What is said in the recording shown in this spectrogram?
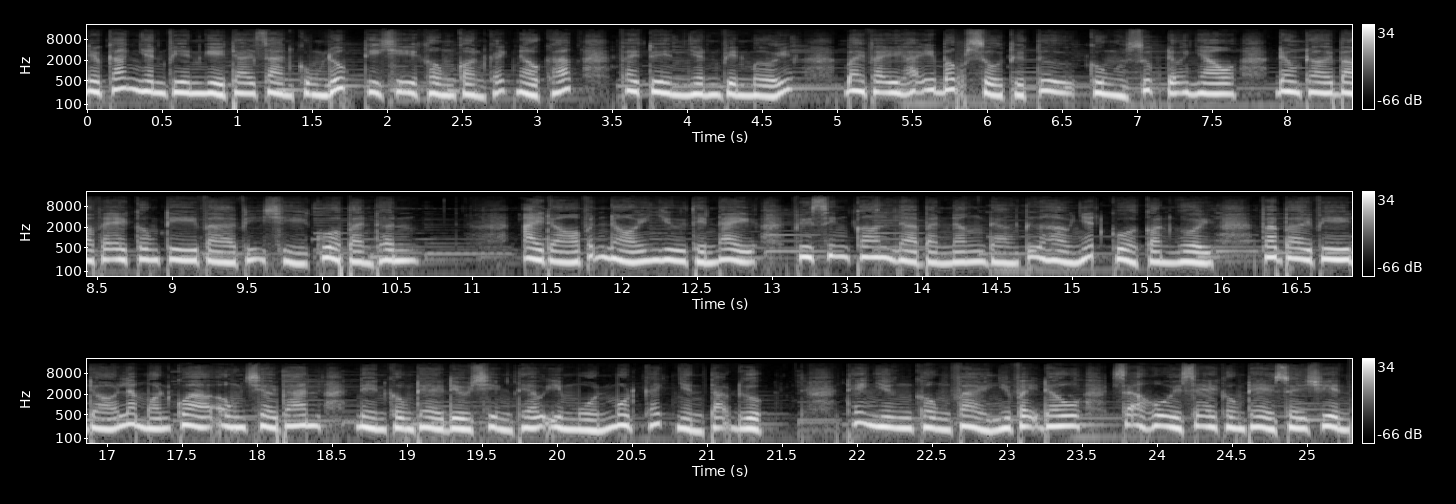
Nếu các nhân viên nghỉ thai sản cùng lúc thì chị không còn cách nào khác phải tuyển nhân viên mới. Bởi vậy hãy bốc số thứ tự cùng giúp đỡ nhau, đồng thời bảo vệ công ty và vị trí của bản thân. Ai đó vẫn nói như thế này, vì sinh con là bản năng đáng tự hào nhất của con người và bởi vì đó là món quà ông trời ban nên không thể điều chỉnh theo ý muốn một cách nhân tạo được. Thế nhưng không phải như vậy đâu, xã hội sẽ không thể xoay chuyển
